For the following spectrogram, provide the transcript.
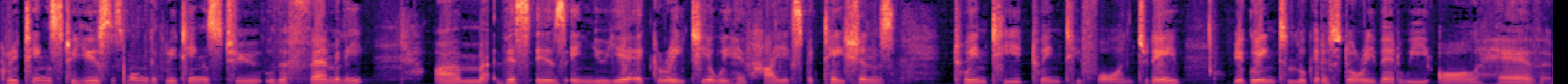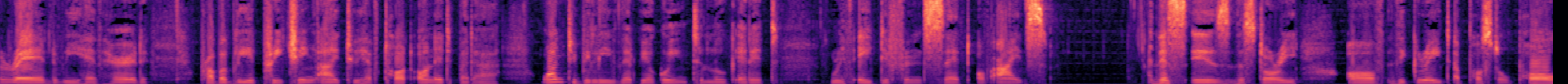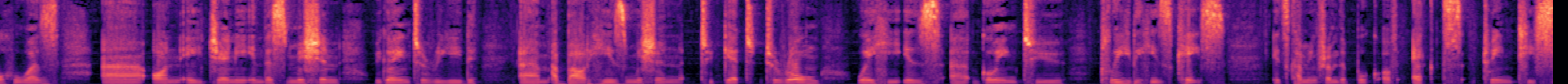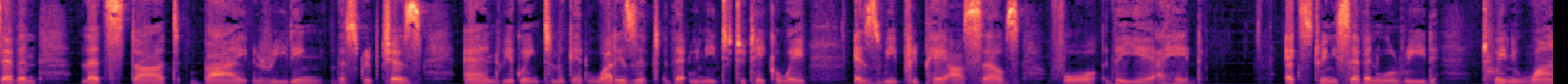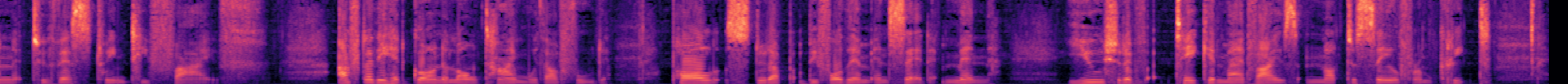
Greetings to you, Sismongile. Greetings to the family. Um, this is a new year, a great year. We have high expectations. 2024. And today we are going to look at a story that we all have read, we have heard, probably a preaching I too have taught on it, but I want to believe that we are going to look at it with a different set of eyes. This is the story of the great apostle Paul, who was uh, on a journey in this mission. We're going to read um, about his mission to get to Rome, where he is uh, going to plead his case. It's coming from the book of Acts 27. Let's start by reading the scriptures and we are going to look at what is it that we need to take away as we prepare ourselves for the year ahead. Acts 27 will read 21 to verse 25. After they had gone a long time without food, Paul stood up before them and said, Men, you should have taken my advice not to sail from Crete.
